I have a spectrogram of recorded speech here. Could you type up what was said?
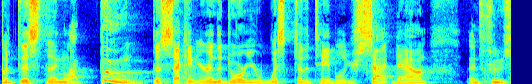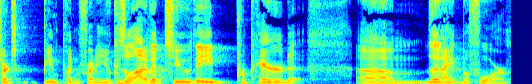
But this thing, like, boom, the second you're in the door, you're whisked to the table, you're sat down, and food starts being put in front of you. Because a lot of it, too, they prepared um, the night before.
